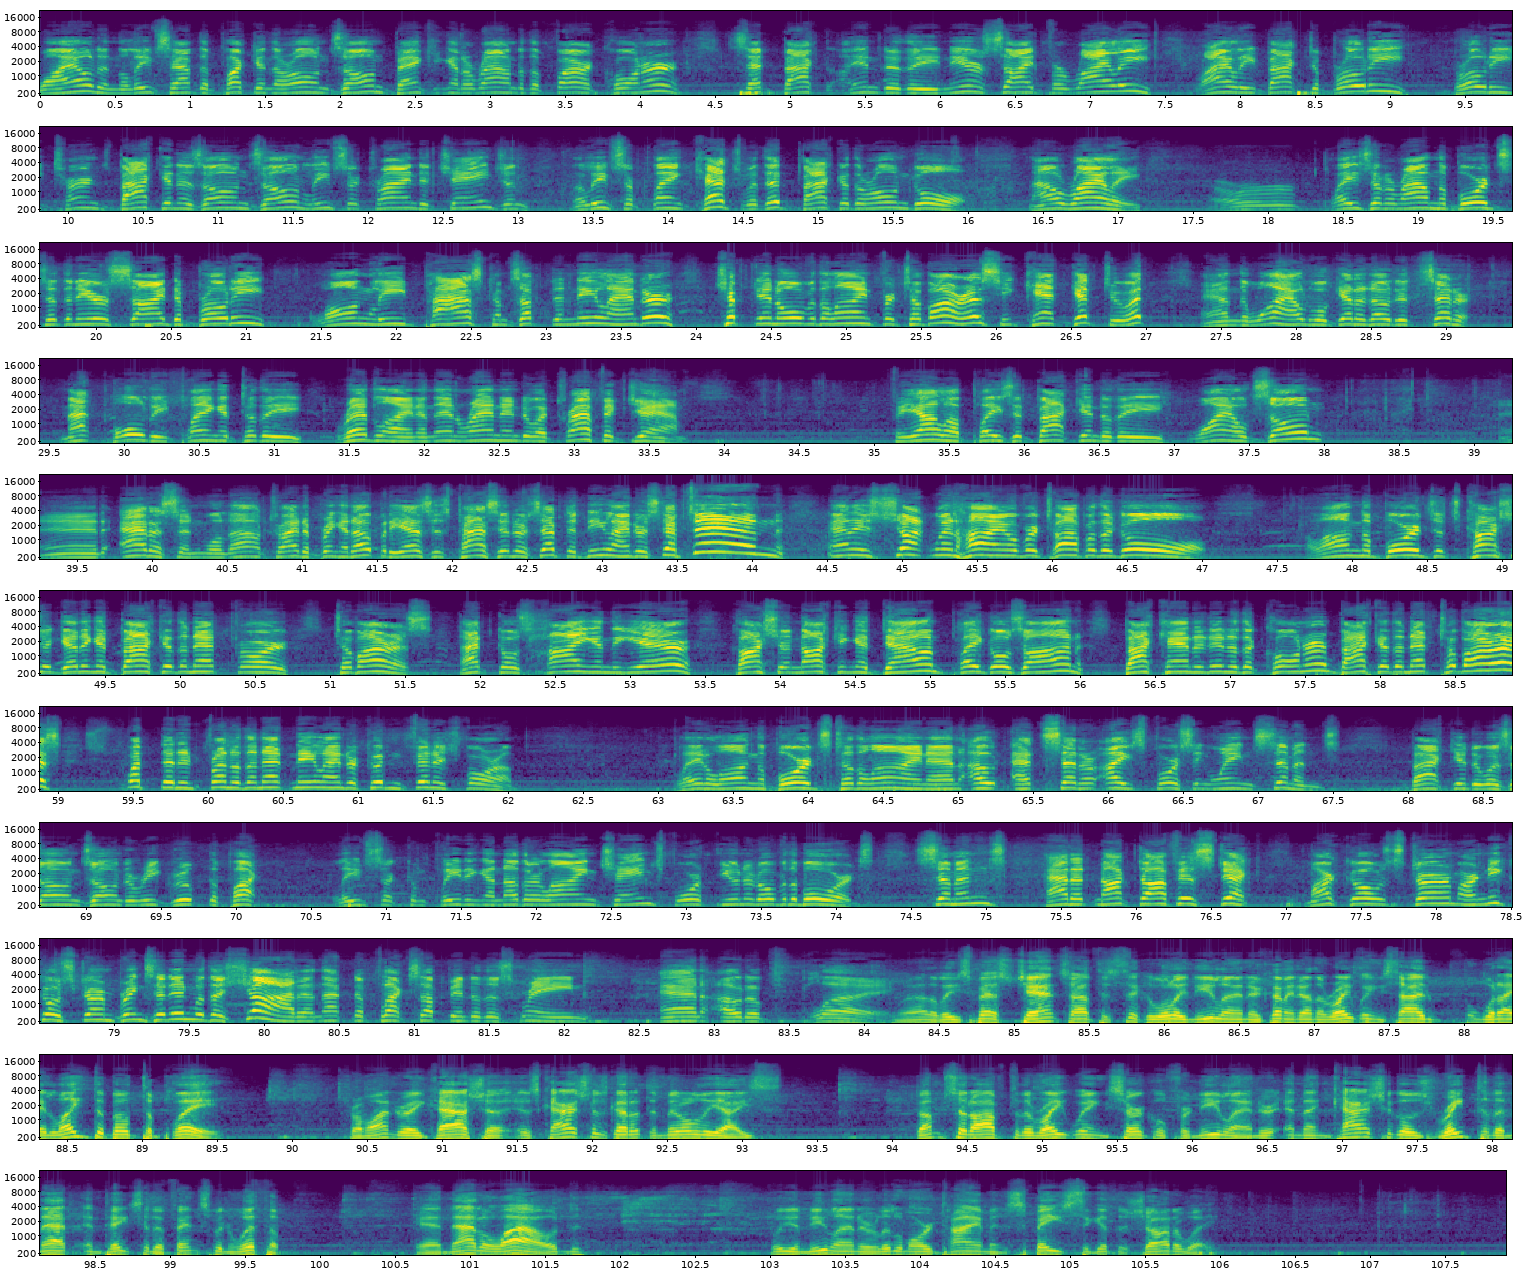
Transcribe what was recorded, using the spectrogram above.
Wild, and the Leafs have the puck in their own zone, banking it around to the far corner. Set back into the near side for Rielly. Rielly back to Brodie. Brodie turns back in his own zone. Leafs are trying to change, and the Leafs are playing catch with it back of their own goal. Now Rielly er, plays it around the boards to the near side to Brodie. Long lead pass comes up to Nylander. Chipped in over the line for Tavares. He can't get to it. And the Wild will get it out at center. Matt Boldy playing it to the red line and then ran into a traffic jam. Fiala plays it back into the wild zone. And Addison will now try to bring it out, but he has his pass intercepted. Nylander steps in, and his shot went high over top of the goal. Along the boards, it's Kase getting it back of the net for Tavares. That goes high in the air. Kase knocking it down. Play goes on. Backhanded into the corner. Back of the net. Tavares swept it in front of the net. Nylander couldn't finish for him. Played along the boards to the line and out at center ice, forcing Wayne Simmonds back into his own zone to regroup the puck. Leafs are completing another line change, fourth unit over the boards. Simmonds had it knocked off his stick. Marco Sturm or Nico Sturm brings it in with a shot, and that deflects up into the screen and out of play. Well, the Leafs' best chance off the stick of Willie Nylander coming down the right wing side. But what I liked about the play from Andre Kase is Kase's got it in the middle of the ice dumps it off to the right wing circle for Nylander, and then Kase goes right to the net and takes a defenseman with him. And that allowed William Nylander a little more time and space to get the shot away.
